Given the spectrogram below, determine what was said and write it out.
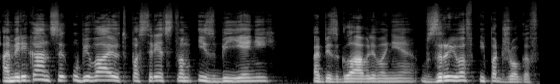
Американцы убивают посредством избиений, обезглавливания, взрывов и поджогов,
